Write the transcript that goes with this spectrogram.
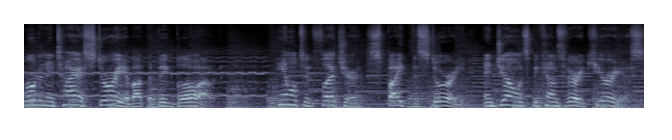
wrote an entire story about the big blowout. Hamilton Fletcher spiked the story, and Jones becomes very curious.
